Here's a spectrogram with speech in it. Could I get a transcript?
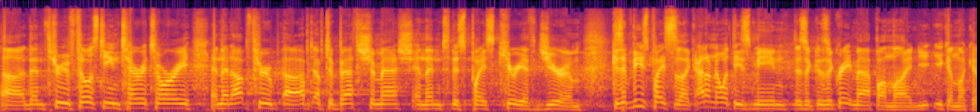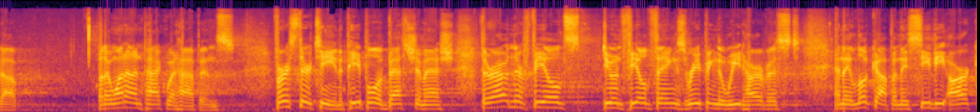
uh, then through Philistine territory, and then up through uh, up, up, to Beth Shemesh, and then to this place Kiriath Jearim. Because if these places, like, I don't know what these mean, there's a, there's a great map online. You, you can look it up. But I want to unpack what happens. Verse 13 the people of Beth Shemesh, they're out in their fields doing field things, reaping the wheat harvest, and they look up and they see the ark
